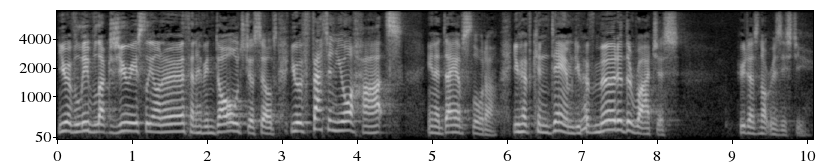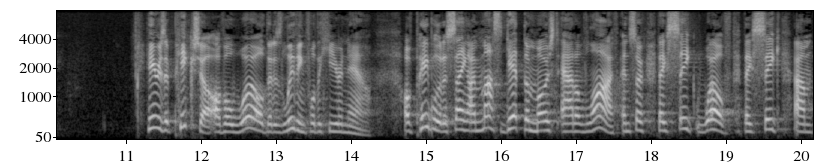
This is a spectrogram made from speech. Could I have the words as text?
You have lived luxuriously on earth and have indulged yourselves. You have fattened your hearts in a day of slaughter. You have condemned, you have murdered the righteous. Who does not resist you? Here is a picture of a world that is living for the here and now, of people that are saying, I must get the most out of life. And so they seek wealth, they seek um,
